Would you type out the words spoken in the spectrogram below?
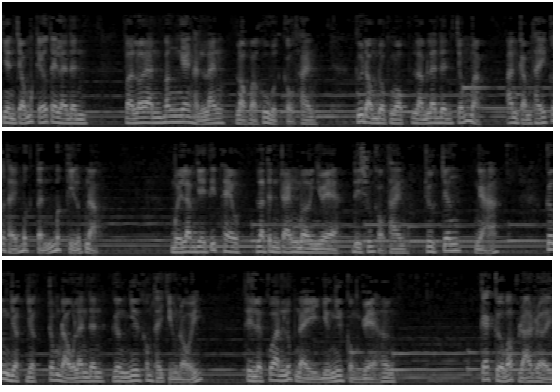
nhanh chóng kéo tay Landon và lôi anh băng ngang hành lang lọt vào khu vực cầu thang. Cử động đột ngột làm Landon chóng mặt, anh cảm thấy có thể bất tỉnh bất kỳ lúc nào. 15 giây tiếp theo là tình trạng mờ nhòe đi xuống cầu thang, trượt chân, ngã. Cơn giật giật trong đầu Landon gần như không thể chịu nổi. Thì lực của anh lúc này dường như còn nhòe hơn. Các cơ bắp rã rời,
